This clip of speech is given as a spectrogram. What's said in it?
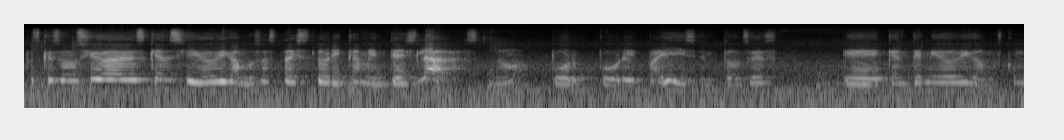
pues que son ciudades que han sido, digamos, hasta históricamente aisladas, ¿no? Por, por el país. Entonces, eh, que han tenido, digamos, como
